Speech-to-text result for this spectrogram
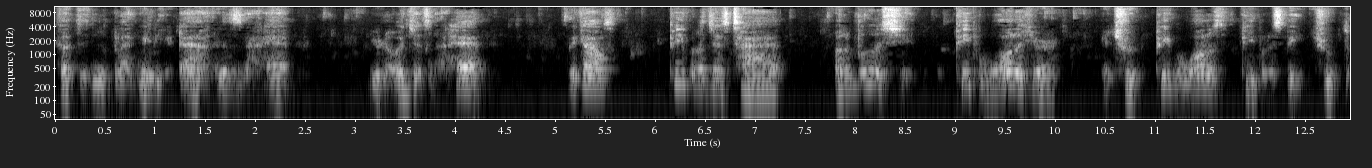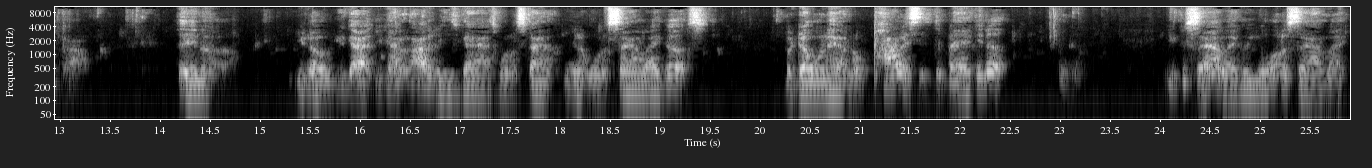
cut this new black media down. And this is not happening. You know, it's just not happening. Because people are just tired of the bullshit. People want to hear the truth. People want us people to speak truth to power. And uh, you know, you got you got a lot of these guys want to sound, you know, want to sound like us, but don't want to have no policies to back it up. You can sound like who you want to sound like,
